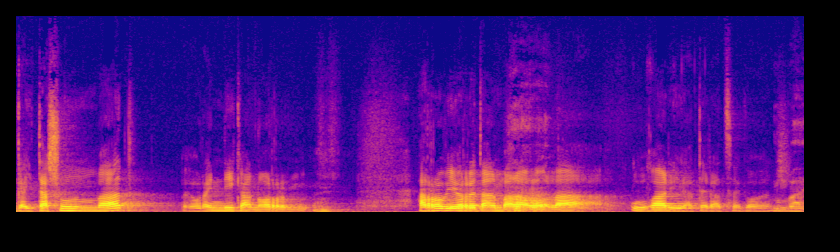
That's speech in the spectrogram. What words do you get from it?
gaitasun bat, oraindik hor arrobi horretan badagola ugari ateratzeko, eh? Bai,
